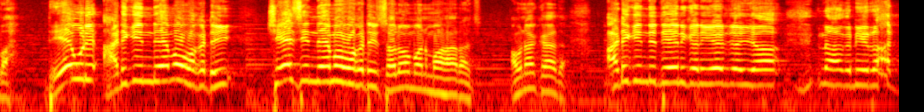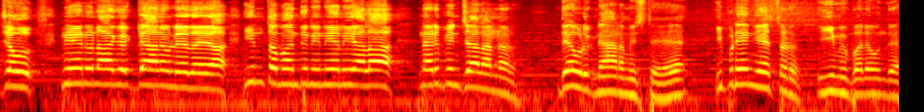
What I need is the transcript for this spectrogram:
బా దేవుడి అడిగిందేమో ఒకటి చేసిందేమో ఒకటి సలోమన్ మహారాజు. అవునా కాదా? అడిగింది దేనికని ఏడ్చయ్యా? నాకు నీ రాజ్యం నేను నాకు జ్ఞానం లేదయ్యా. ఇంతమందిని నేను ఎలా నడిపించాలన్నాడు? దేవుడు జ్ఞానం ఇస్తే ఇప్పుడు ఏం చేస్తాడు? ఈమె బలం ఉందే.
